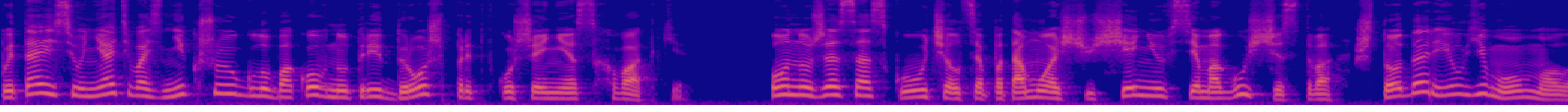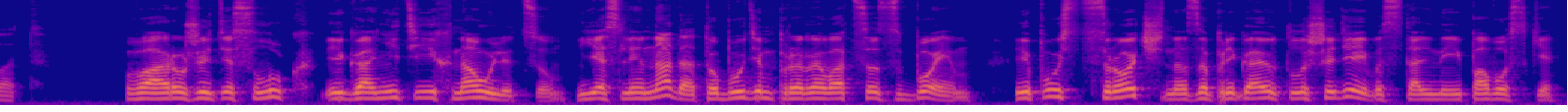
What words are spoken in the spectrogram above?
пытаясь унять возникшую глубоко внутри дрожь предвкушения схватки. Он уже соскучился по тому ощущению всемогущества, что дарил ему молот. «Вооружите слуг и гоните их на улицу. Если надо, то будем прорываться с боем. И пусть срочно запрягают лошадей в остальные повозки».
